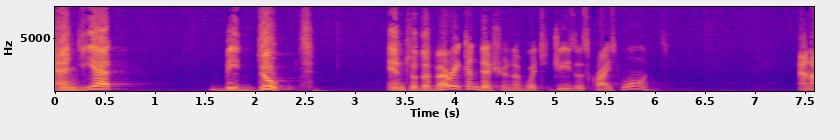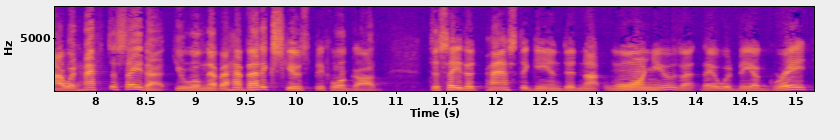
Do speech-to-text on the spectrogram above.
and yet be duped into the very condition of which Jesus Christ warns. And I would have to say that. You will never have that excuse before God to say that past again did not warn you that there would be a great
